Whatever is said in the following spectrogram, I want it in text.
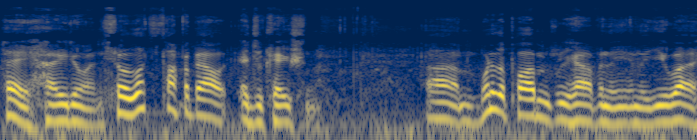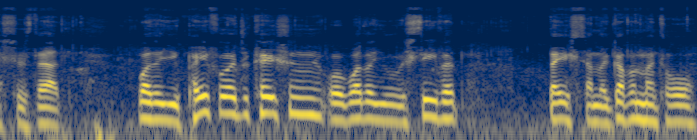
Hey, how you doing? So let's talk about education. Um, one of the problems we have in the in the U.S. is that whether you pay for education or whether you receive it based on the governmental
